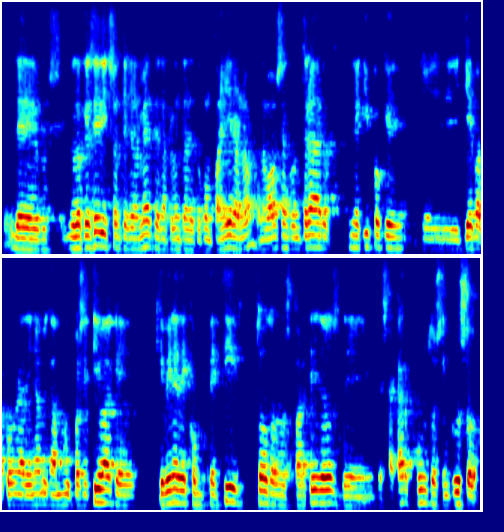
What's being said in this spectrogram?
de, pues, de lo que os he dicho anteriormente en la pregunta de tu compañero, ¿no? Nos vamos a encontrar un equipo que, que lleva con una dinámica muy positiva, que, que viene de competir todos los partidos, de, de, sacar puntos, incluso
